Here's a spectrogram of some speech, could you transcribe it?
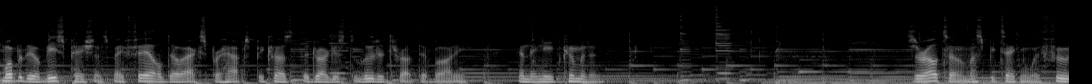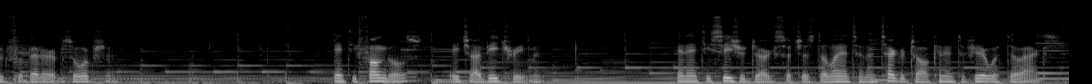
Morbidly obese patients may fail DOACs perhaps because the drug is diluted throughout their body and they need Coumadin. Xarelto must be taken with food for better absorption antifungals, HIV treatment, and anti seizure drugs such as Dilantin and Tegretol can interfere with DOACs.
